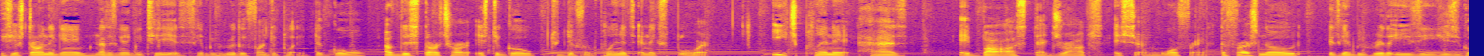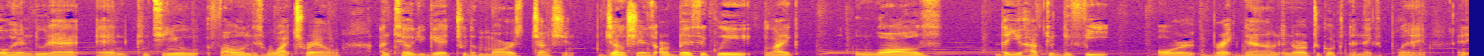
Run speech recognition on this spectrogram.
if you're starting the game, nothing's gonna be tedious. It's gonna be really fun to play. The goal of this star chart is to go to different planets and explore. Each planet has a boss that drops a certain warframe. The first node is gonna be really easy. You just go ahead and do that and continue following this white trail until you get to the Mars junction. Junctions are basically like walls that you have to defeat or break down in order to go to the next planet. And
